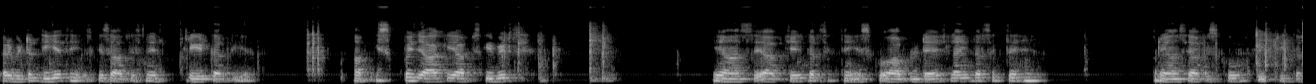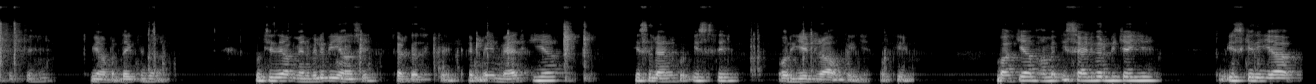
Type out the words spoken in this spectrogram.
पैरामीटर दिए थे, इसके हिसाब से इसने क्रिएट कर दिया। अब इस पे जाके आप इसकी विड्थ यहाँ से आप चेंज कर सकते हैं, इसको आप डैश लाइन कर सकते हैं और यहाँ से आप इसको फिफ्टी कर सकते हैं। तो यहाँ पर देखें ज़रा, कुछ चीज़ें आप मैनुअली भी यहाँ से सेट कर सकते हैं। फिर मैं मैच किया इस लाइन को इससे और ये ड्रा हो गई है ओके बाकी आप हमें इस साइड पर भी चाहिए। तो इसके लिए आप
